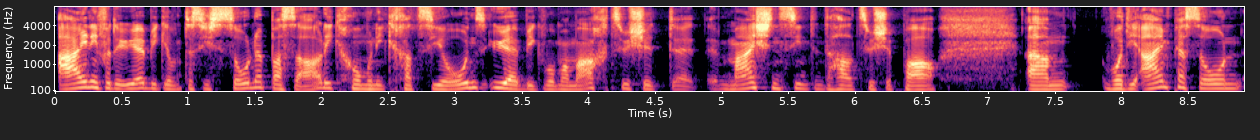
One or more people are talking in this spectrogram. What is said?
eine von der Übungen, und das ist so eine basale Kommunikationsübung, die man macht zwischen, äh, meistens sind dann halt zwischen Paar, ähm, wo die eine Person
